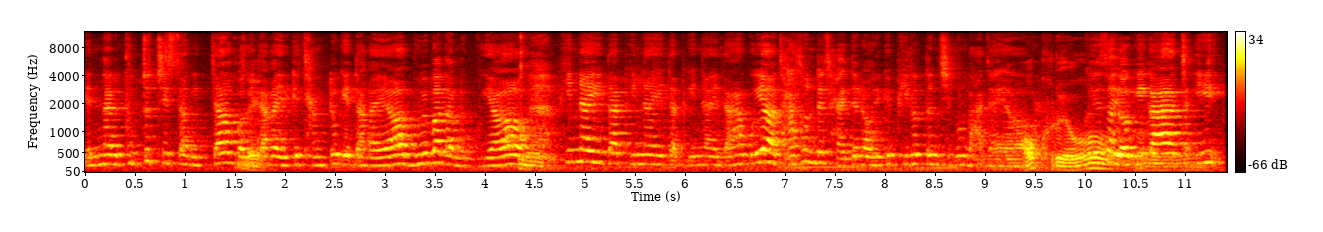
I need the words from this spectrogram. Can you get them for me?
네. 옛날에 부뚜칠성 있죠. 거기다가 이렇게 장독에다가요 물받 아 놓고요. 네. 비나이다 비나이다 비나이다 하고요 자손들 잘 되라고 이렇게 빌었던 집은 맞아요. 어 그래요. 그래서 여기가 자- 이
